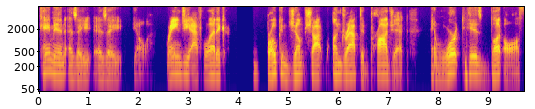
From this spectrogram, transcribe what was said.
came in as a as a you know rangy, athletic, broken jump shot, undrafted project, and worked his butt off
